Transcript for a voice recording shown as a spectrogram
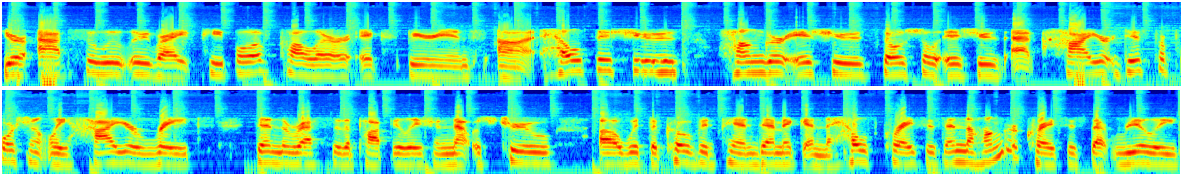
You're absolutely right. People of color experience uh, health issues, hunger issues, social issues at higher, disproportionately higher rates than the rest of the population. That was true uh, with the COVID pandemic and the health crisis and the hunger crisis that really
